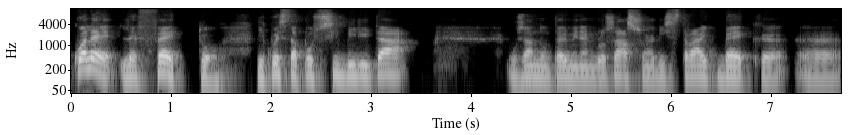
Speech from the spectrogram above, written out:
qual è l'effetto di questa possibilità usando un termine anglosassone, di strike back eh,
